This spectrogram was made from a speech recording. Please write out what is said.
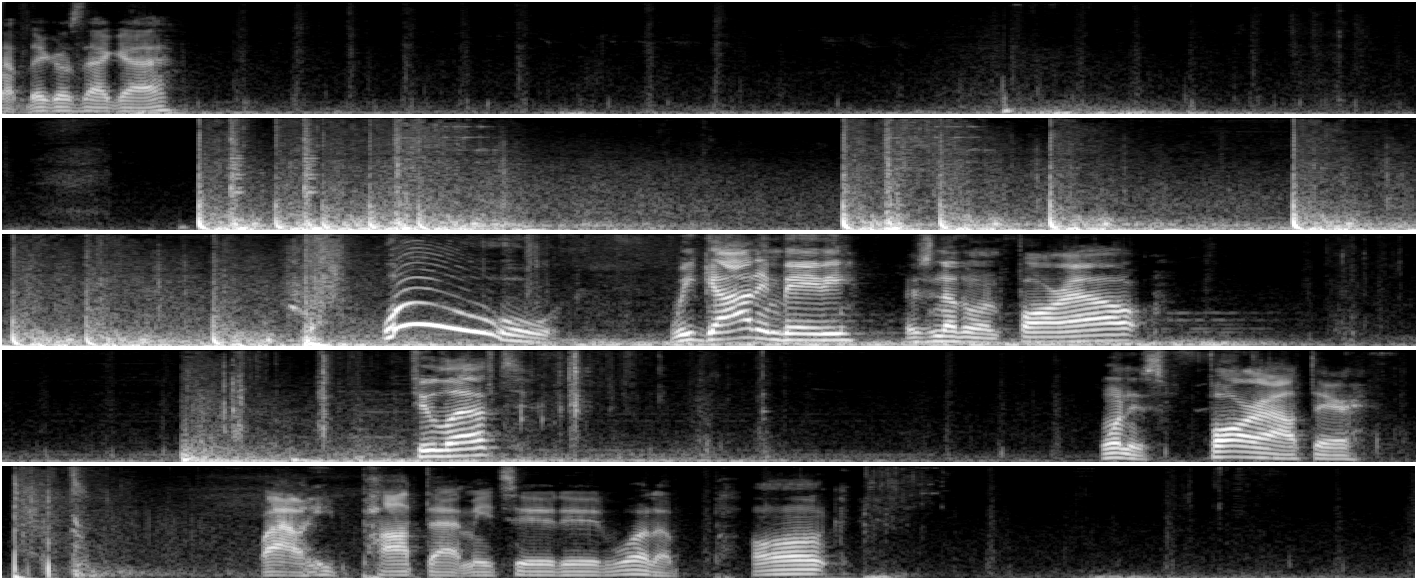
Oh, there goes that guy. Woo! We got him, baby. There's another one far out. Two left. One is far out there. Wow, he popped at me too, dude. What a punk.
